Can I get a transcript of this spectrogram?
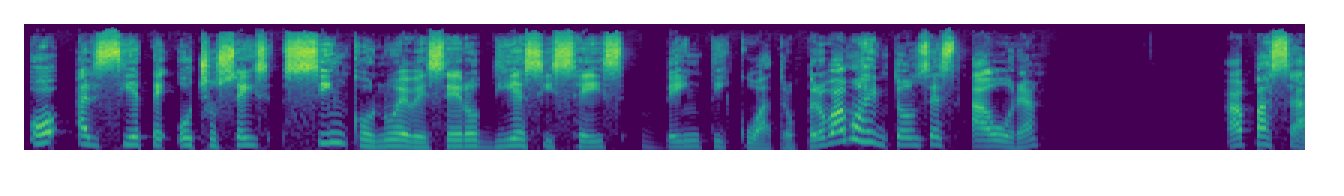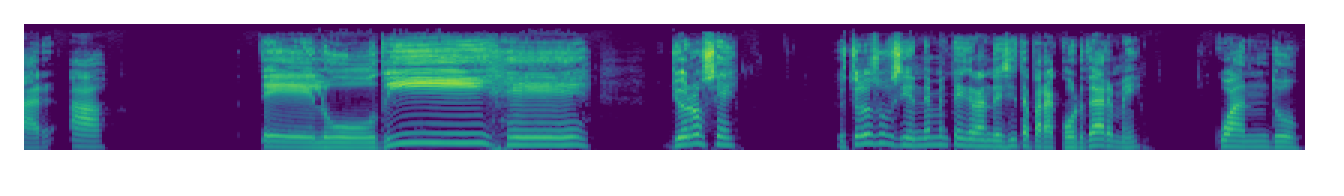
o al 786-590-1624. Pero vamos entonces ahora a pasar a te lo dije. Yo no sé. Yo estoy lo suficientemente grandecita para acordarme cuando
